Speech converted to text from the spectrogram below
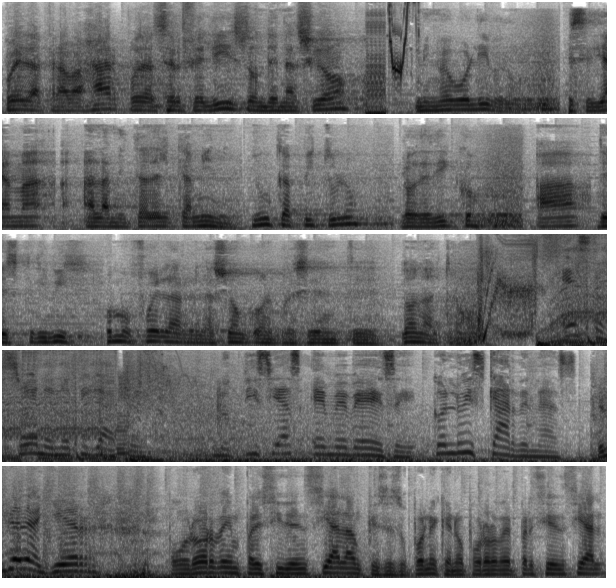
pueda trabajar, pueda ser feliz donde nació. Mi nuevo libro, que se llama A la mitad del camino, y un capítulo lo dedico a describir cómo fue la relación con el presidente Donald Trump. Esto suena en Noticias MBS con Luis Cárdenas. El día de ayer, por orden presidencial, aunque se supone que no por orden presidencial,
